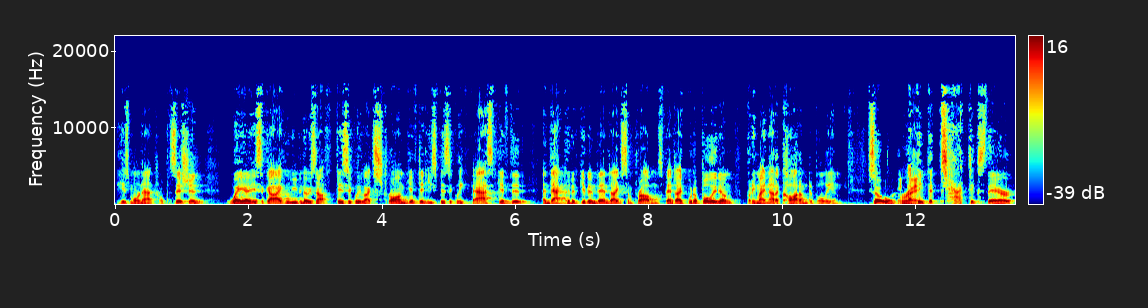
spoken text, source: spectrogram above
his more natural position. Weah is a guy who, even though he's not physically like strong gifted, he's physically fast gifted, and that could have given Van Dijk some problems. Van Dijk would have bullied him, but he might not have caught him to bully him. So right. I think the tactics there,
